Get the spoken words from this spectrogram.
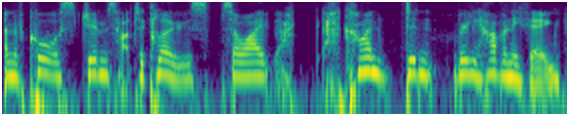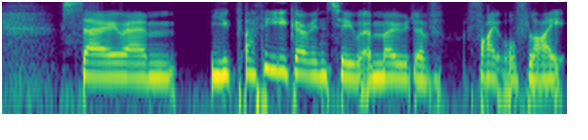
and of course gyms had to close. So I, I, I kind of didn't really have anything. So um, you, I think you go into a mode of fight or flight,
